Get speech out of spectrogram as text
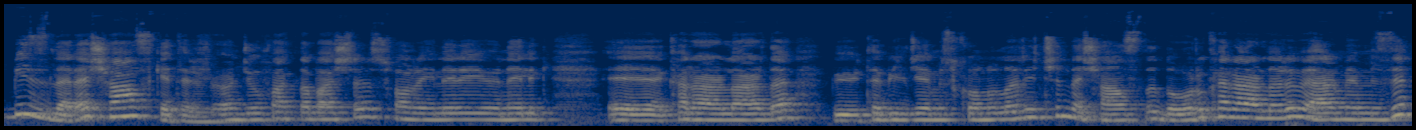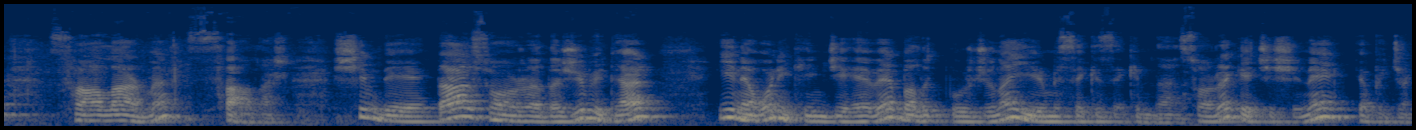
bizlere şans getirir. Önce ufakla başlarız, sonra ileriye yönelik e, kararlarda büyütebileceğimiz konular için de şanslı doğru kararları vermemizi sağlar mı? Sağlar. Şimdi daha sonra da Jüpiter yine 12. eve balık burcuna 28 Ekim'den sonra geçişini yapacak.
